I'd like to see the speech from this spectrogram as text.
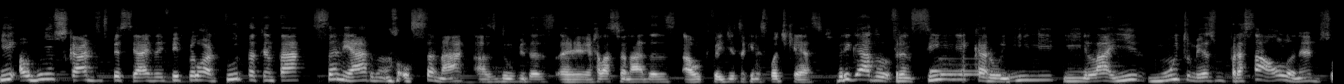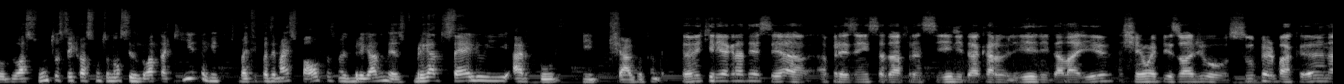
e alguns cards especiais aí feitos pelo Arthur para tentar sanear ou sanar as dúvidas é, relacionadas ao que foi dito aqui nesse podcast. Obrigado, Francine, Caroline e Lair, muito mesmo por essa aula, né, sobre o assunto. Eu sei que o assunto não se esgota aqui, a gente vai ter que fazer mais pautas, mas obrigado mesmo. Obrigado, Célio e Arthur e Thiago também. Também queria agradecer a, a presença da Francine, da Caroline, da Lair. Achei um episódio super bacana.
